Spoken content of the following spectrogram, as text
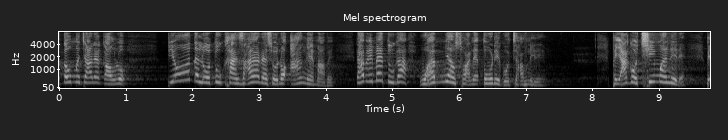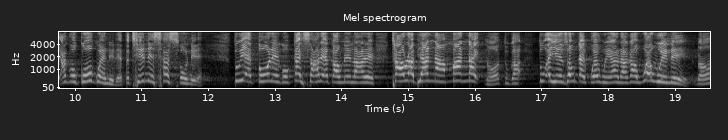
အတုံးမချတဲ့ကောင်လို့ပြောတယ်လို့သူခံစားရတယ်ဆိုတော့အားငယ်မှာပဲဒါပေမဲ့သူကဝမ်းမြောက်စွာနဲ့တိုးတွေကိုကြောင်းနေတယ်ဘုရားကိုချီးမွမ်းနေတယ်ဘုရားကိုကိုးကွယ်နေတယ်တခြင်းနဲ့ဆက်ဆိုနေတယ်သူ့ရဲ့တိုးတွေကိုကိုက်စားတဲ့အကောင်နဲ့လာတယ်ထာဝရဘုရားနာမ၌နော်သူက သူအရင်ဆုံးတိုက်ပွဲဝင်ရတာကဝက်ဝင်နေနော်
